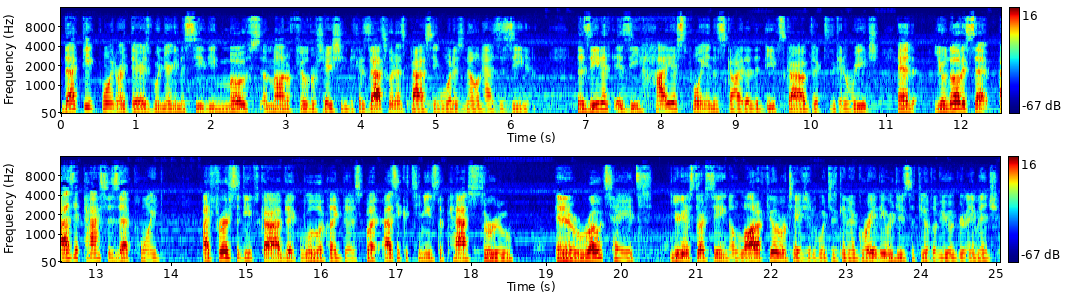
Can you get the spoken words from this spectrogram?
That peak point right there is when you're going to see the most amount of field rotation because that's when it's passing what is known as the zenith. The zenith is the highest point in the sky that the deep sky object is going to reach, and you'll notice that as it passes that point, at first the deep sky object will look like this, but as it continues to pass through and it rotates, you're going to start seeing a lot of field rotation, which is going to greatly reduce the field of view of your image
